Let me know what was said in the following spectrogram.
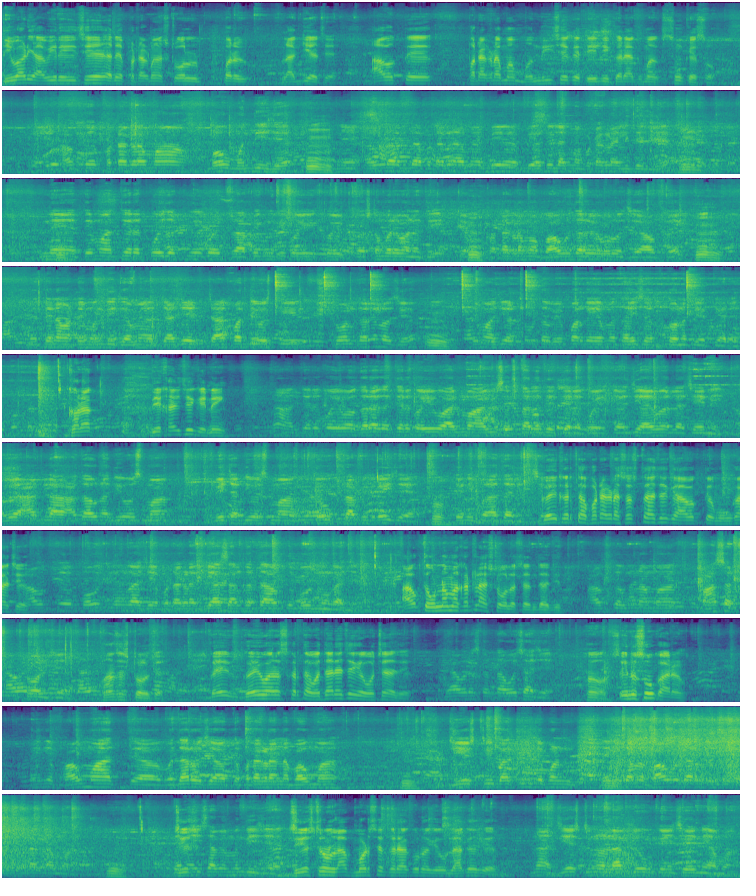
દિવાળી આવી રહી છે અને ફટાકડાના સ્ટોલ પર લાગ્યા છે. આ વખતે ફટાકડામાં મંદી છે કે તેજી કરાકમાં શું કહેશો? આ વખતે ફટાકડામાં બહુ મંદી છે. ને એવડા બધા ફટાકડા અમે બે બે અઢી લાખના ફટાકડા લીધેલ છે. ને તેમાં અત્યારે કોઈ જાતની કોઈ ટ્રાફિક નથી કોઈ કોઈ કસ્ટમર એવા નથી કે ફટાકડામાં ભાવ વધારો એવડો છે આ વખતે. ને તેના માટે મંદી છે. અમે આજે ચાર પાંચ દિવસથી સ્ટોલ કરેલો છે. તેમાં હજી આટલો બધો વેપાર કંઈ અમે થઈ શકતો નથી અત્યારે. ખરાક દેખાય છે કે નહીં? ના અત્યારે કોઈ એવા ગ્રાહક અત્યારે કોઈ એવા હાલમાં આવી શકતા નથી અત્યારે કોઈ કે હજી આવેલા છે નહીં. હવે આગલા અગાઉના દિવસમાં બે ચાર દિવસમાં કેવું ટ્રાફિક રહી છે તેની પર આધારિત છે. ગઈ કરતાં ફટાકડા સસ્તા છે કે આ વખતે મોંઘા છે? આ વખતે બહુ જ મોંઘા છે ફટાકડા ગયા સાલ કરતાં આ વખતે બહુ જ મોંઘા છે. આ વખતે ઉનામાં કેટલા સ્ટોલ હશે અંદાજિત? આ વખતે ઉનામાં પાસઠ સ્ટોલ છે. પાંસઠ સ્ટોલ છે. ગઈ ગઈ વર્ષ કરતાં વધારે છે કે ઓછા છે? ગયા વર્ષ કરતા ઓછા છે. હા એનું શું કારણ? કારણ કે ભાવમાં વધારો છે આ વખતે ફટાકડાના ભાવમાં. જીએસટી બાકી છે પણ તેની સામે ભાવ વધારો થઈ ગયો છે ફટાકડામાં. તેના હિસાબે મંદી છે. જીએસટીનો લાભ મળશે ગ્રાહકોને એવું લાગે છે? ના જીએસટી નો લાભ જેવું કંઈ છે નહીં આમાં.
